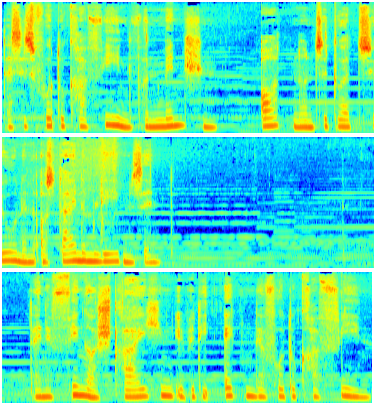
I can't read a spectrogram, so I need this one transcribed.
dass es Fotografien von Menschen, Orten und Situationen aus deinem Leben sind. Deine Finger streichen über die Ecken der Fotografien.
